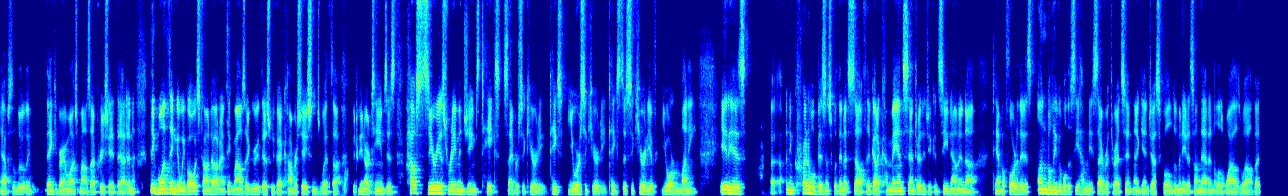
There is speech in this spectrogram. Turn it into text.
Absolutely. Thank you very much, Miles. I appreciate that. And I think one thing that we've always found out, and I think Miles, I agree with this. We've had conversations with uh, between our teams is how serious Raymond James takes cybersecurity, takes your security, takes the security of your money. It is an incredible business within itself. They've got a command center that you can see down in uh, Tampa, Florida, that is unbelievable to see how many cyber threats. And again, Jessica will illuminate us on that in a little while as well. But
